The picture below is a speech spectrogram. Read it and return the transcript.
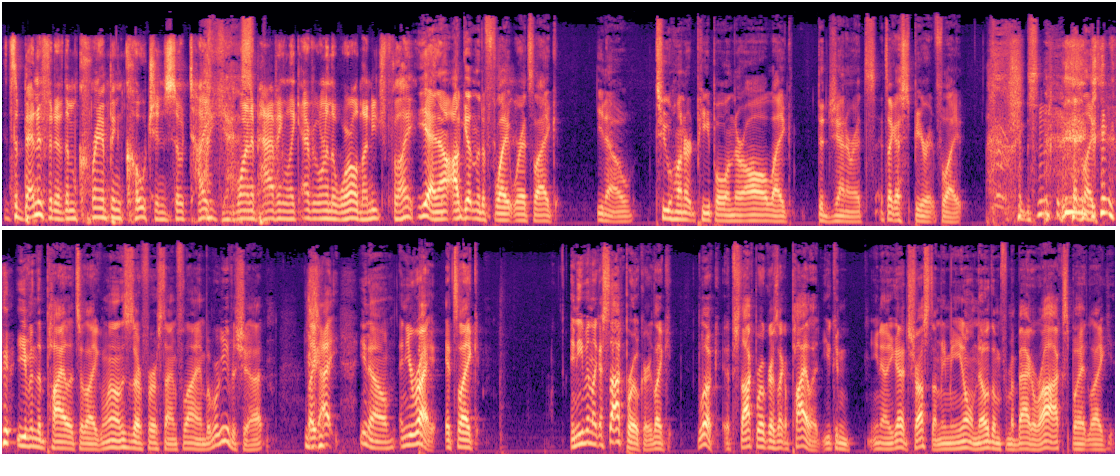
It's the benefit of them cramping coaching so ah, tight. guess. You wind up having like everyone in the world on each flight. Yeah, now I'll get into the flight where it's like, you know, 200 people and they're all like degenerates. It's like a spirit flight. and like even the pilots are like, well, this is our first time flying, but we're gonna give it a shot. Like I, you know, and you're right. It's like, and even like a stockbroker, like, look, a stockbroker is like a pilot. You can, you know, you got to trust them. I mean, you don't know them from a bag of rocks, but like,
